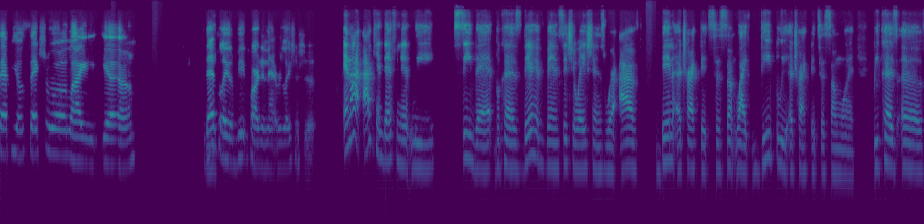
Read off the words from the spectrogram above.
sapiosexual, like yeah, that played a big part in that relationship. And I I can definitely see that because there have been situations where I've been attracted to some like deeply attracted to someone because of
